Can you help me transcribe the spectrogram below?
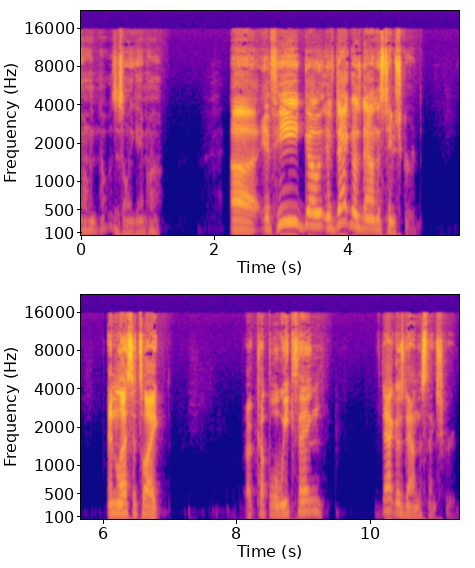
oh, that was his only game, huh? Uh, if he goes, if Dak goes down, this team's screwed. Unless it's like a couple of week thing, if that goes down, this thing's screwed.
